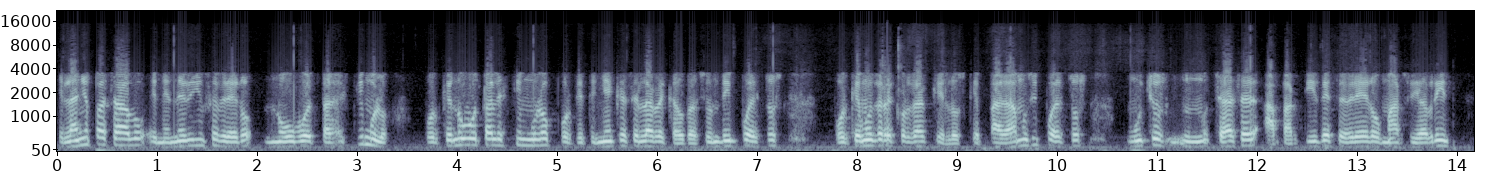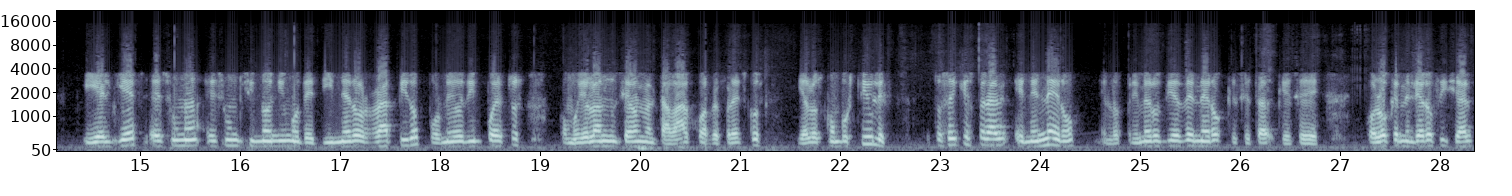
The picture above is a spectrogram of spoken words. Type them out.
El año pasado, en enero y en febrero, no hubo tal estímulo. ¿Por qué no hubo tal estímulo? Porque tenían que hacer la recaudación de impuestos, porque hemos de recordar que los que pagamos impuestos muchos mm, se hace a partir de febrero, marzo y abril. Y el IEPS es una es un sinónimo de dinero rápido por medio de impuestos, como ya lo anunciaron al tabaco, a refrescos y a los combustibles. Entonces hay que esperar en enero, en los primeros días de enero, que se que se coloque en el diario oficial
